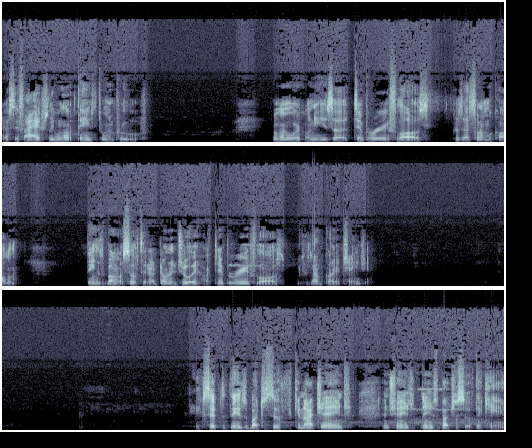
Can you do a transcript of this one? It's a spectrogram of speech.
That's if I actually want things to improve. I want to work on these uh, temporary flaws because that's what I'm going to call them. Things about myself that I don't enjoy are temporary flaws because I'm going to change it. Accept the things about yourself you cannot change, and change the things about yourself that can.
